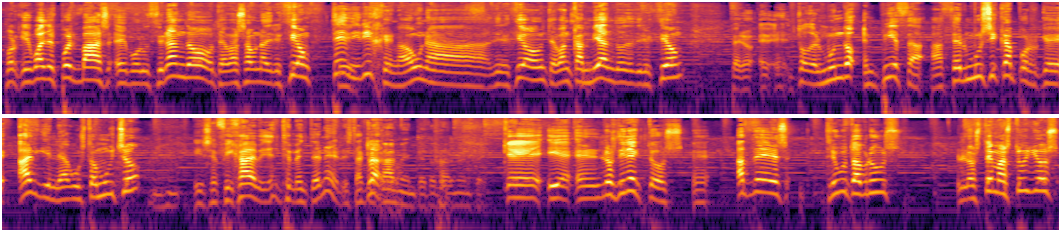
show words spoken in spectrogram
porque igual después vas evolucionando o te vas a una dirección, te Sí. dirigen a una dirección, te van cambiando de dirección, pero eh, eh, todo el mundo empieza a hacer música porque a alguien le ha gustado mucho y se fija evidentemente en él, está claro. Totalmente, totalmente. Que y, eh, en los directos eh, haces tributo a Bruce, los temas tuyos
